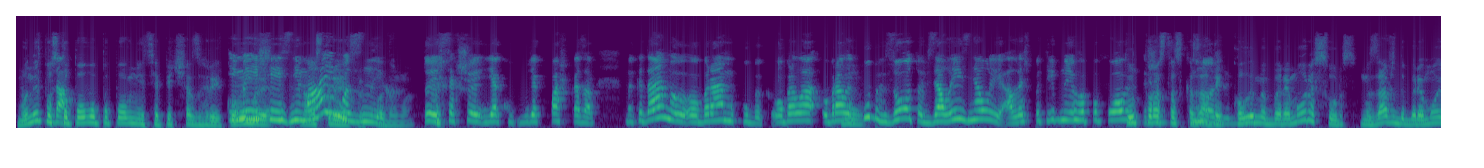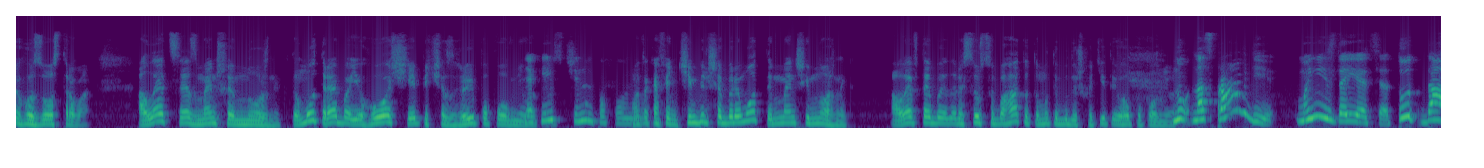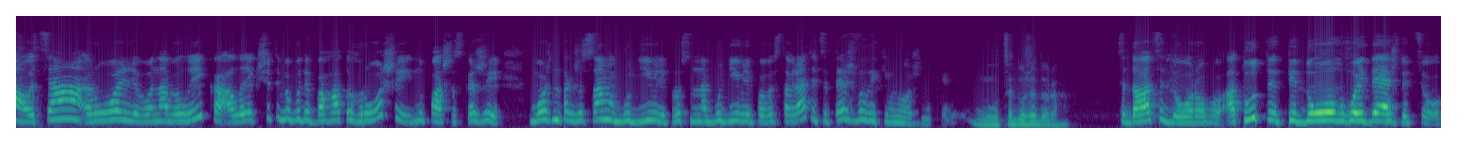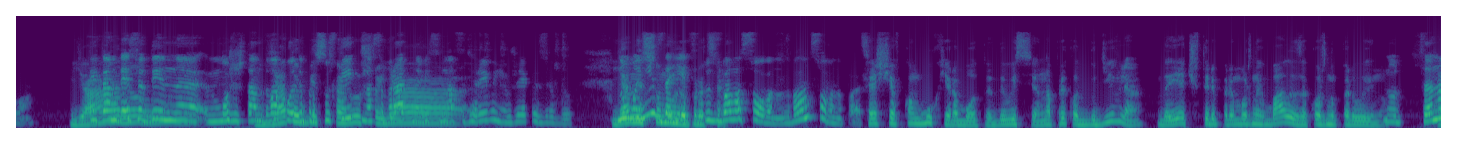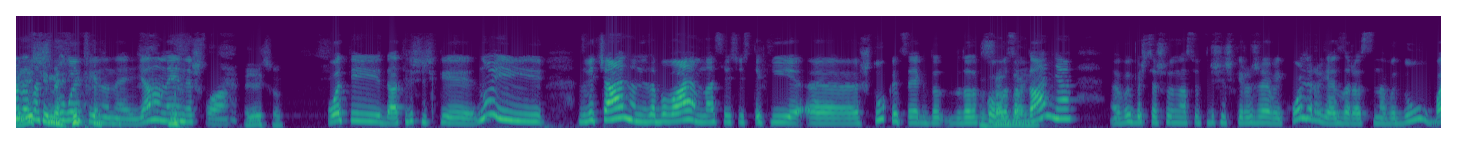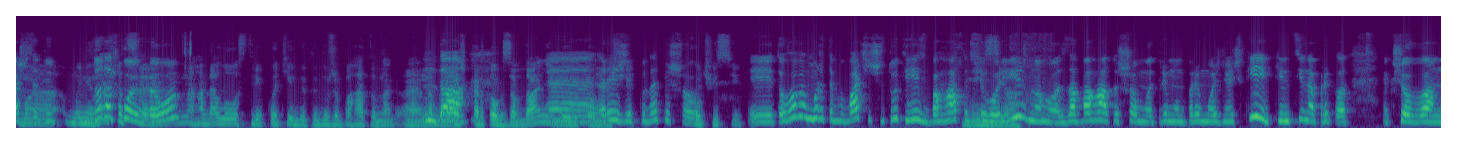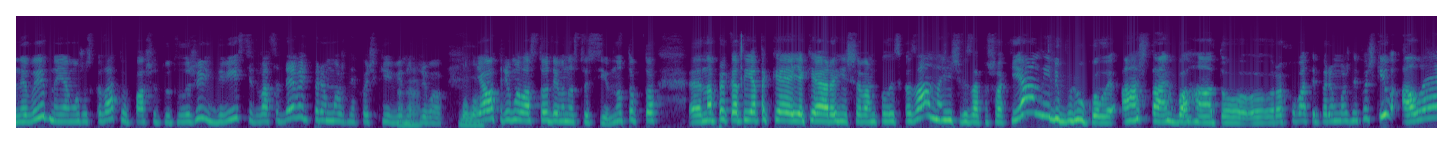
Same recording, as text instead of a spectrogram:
Вони поступово поповнюються під час гри. і Коли ми ми ще й знімаємо з них. Тобто, якщо як, як Паш казав, ми кидаємо, обираємо кубик, обрала, обрали Ну. кубик, золото, взяли і зняли, але ж потрібно його поповнити. Тут просто сказати, множити. коли ми беремо ресурс, ми завжди беремо його з острова. але це зменшує множник. Тому треба його ще під час гри поповнювати. Якимсь чином поповнювати. Отака фігня. Чим більше беремо, тим менший множник. Але в тебе ресурсу багато, тому ти будеш хотіти його поповнювати. Ну насправді мені здається, тут да, оця роль вона велика, але якщо тебе буде багато грошей, ну Паша, скажи, можна так же само будівлі, просто на будівлі повиставляти, це теж великі множники. Ну, це дуже дорого. Це да, це дорого. А тут ти, ти довго йдеш до цього. Я, ти там десь ну, один е, можеш там два я ходи тобі пропустити, скажу, що насобирати я- на 18 гривень і вже якось зробив. Я ну не мені сумую здається, про тут це. збалансовано, збалансовано Паша. Це ще в комбухі роботи. Дивися, наприклад, будівля дає 4 переможних бали за кожну перлину. Ну це А треба, ще значить, не- було йти на неї. Я на неї не йшла. А я йшов. От і да, трішечки. Ну і звичайно, не забуваємо, в нас є ось такі е, штуки, це як до- додаткове Завдання. завдання. Вибачте, що у нас тут трішечки рожевий колір. Я зараз наведу. Бачите, Ма- тут мені що це ПО. нагадало острів котів, де ти дуже багато е, Да. карток з завданнями Е, виконуєш. Куди пішов? Хоч усі. І того ви можете побачити, що тут є багато всього різного. За багато що ми отримуємо переможні очки. І в кінці, наприклад, якщо вам не видно, я можу сказати, у Паші тут лежить 229 переможних очків. Він Ага. отримав. Було. Я отримала 197. Ну тобто, е, наприклад, я таке, як я раніше вам колись казала на інших записах, я не люблю, коли аж так багато рахувати переможних очків, але.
